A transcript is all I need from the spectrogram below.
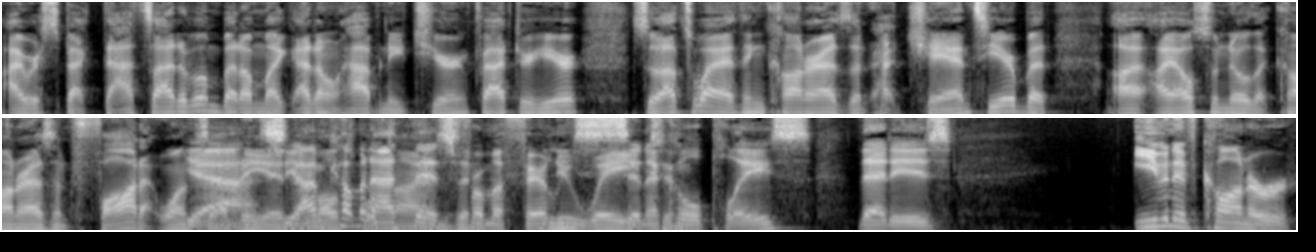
I respect that side of him. But I'm like I don't have any cheering factor here, so that's why I think Conor has a, a chance here. But I, I also know that Conor hasn't fought at 170. Yeah, see, in I'm coming at this from a fairly cynical and- place. That is, even if Conor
